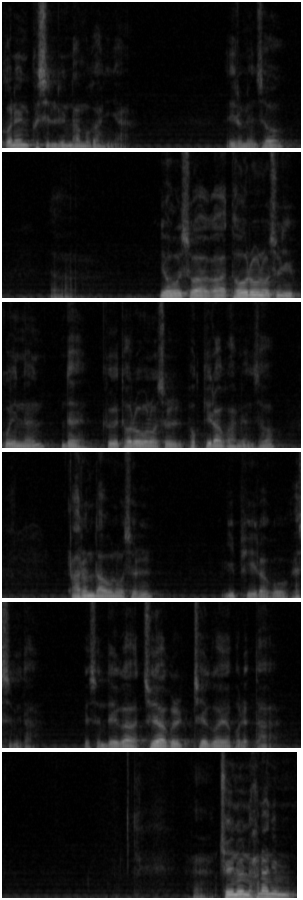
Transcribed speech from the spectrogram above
꺼낸 그 실린 나무가 아니냐 이러면서 여호수아가 더러운 옷을 입고 있는데 그 더러운 옷을 벗기라고 하면서 아름다운 옷을 입히라고 했습니다. 그래서 내가 죄악을 제거해 버렸다. 예, 죄는 하나님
